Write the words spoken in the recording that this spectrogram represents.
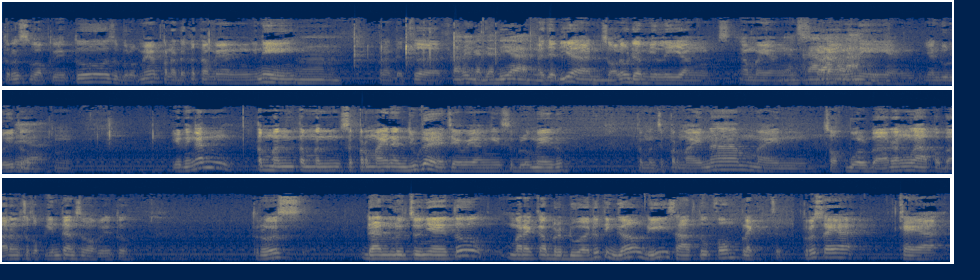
Terus waktu itu sebelumnya pernah deket sama yang ini, Hmm. pernah deket. Tapi nggak jadian. Nggak jadian, soalnya udah milih yang sama yang, Yang sekarang, sekarang lah, ini, gitu. yang yang dulu itu. Iya. Hmm. Ini kan teman-teman sepermainan juga ya cewek yang sebelumnya itu. Teman sepermainan, main softball bareng lah, apa bareng cukup intens waktu itu. Terus dan lucunya itu mereka berdua itu tinggal di satu komplek. Terus saya kayak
